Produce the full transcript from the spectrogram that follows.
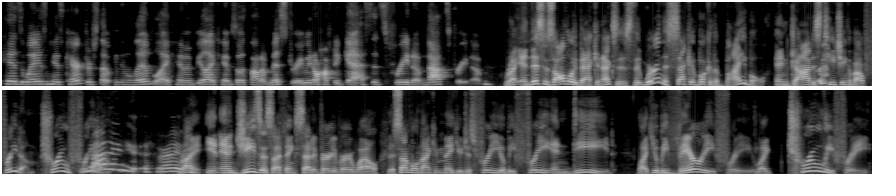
his ways and his character so that we can live like him and be like him. So it's not a mystery. We don't have to guess. It's freedom. That's freedom. Right. And this is all the way back in Exodus that we're in the second book of the Bible and God is teaching about freedom, true freedom. Right. Right. Right. And, and Jesus, I think, said it very, very well. The Son will not make you just free, you'll be free indeed. Like you'll be very free, like truly free.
